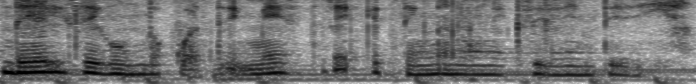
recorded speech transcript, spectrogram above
del segundo cuatrimestre. Que tengan un excelente día.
